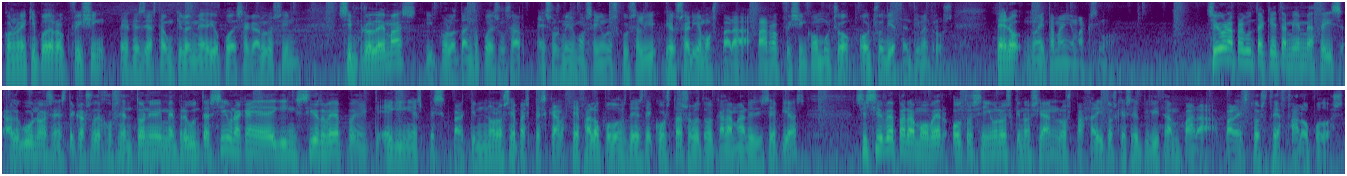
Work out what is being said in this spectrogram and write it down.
con un equipo de rock fishing, peces de hasta un kilo y medio, puedes sacarlo sin, sin problemas y por lo tanto puedes usar esos mismos señuelos que, que usaríamos para, para rock fishing, con mucho 8 o 10 centímetros, pero no hay tamaño máximo. Sigue una pregunta que también me hacéis algunos, en este caso de José Antonio, y me pregunta si una caña de egging sirve, pues, egging es, para quien no lo sepa, es pescar cefalópodos desde costa, sobre todo calamares y sepias, si sirve para mover otros señuelos que no sean los pajaritos que se utilizan para, para estos cefalópodos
